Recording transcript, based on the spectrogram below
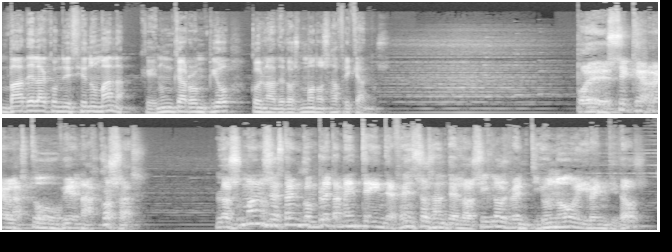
Va de la condición humana, que nunca rompió con la de los monos africanos. Pues sí que arreglas tú bien las cosas. Los humanos están completamente indefensos ante los siglos XXI y XXII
